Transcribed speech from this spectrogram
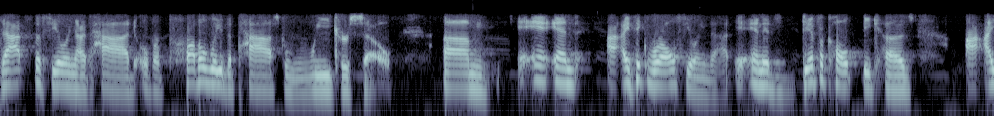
that's the feeling I've had over probably the past week or so, um, and, and I think we're all feeling that, and it's difficult because I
